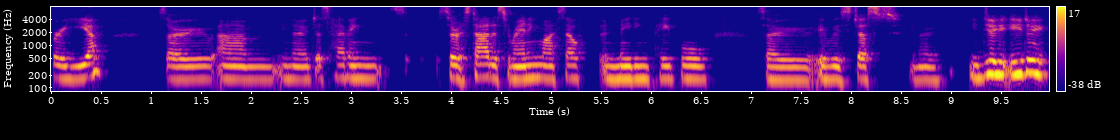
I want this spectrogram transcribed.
for a year. So, um, you know, just having sort of started surrounding myself and meeting people. So it was just, you know, you do you do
